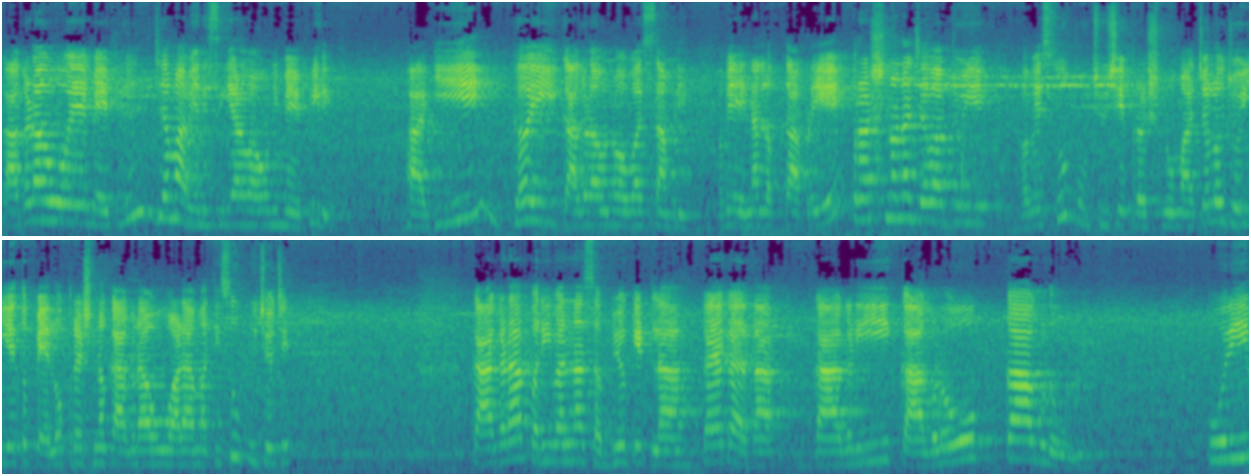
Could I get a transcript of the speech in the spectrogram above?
કાગડાઓએ મહેફિલ જમાવેલી શિયાળવાઓની મહેફિલ ભાગી ગઈ કાગડાઓનો અવાજ સાંભળી. હવે એના લગતા આપણે પ્રશ્નના જવાબ જોઈએ. હવે શું પૂછ્યું છે પ્રશ્નોમાં? ચલો જોઈએ તો પહેલો પ્રશ્ન કાગડાઓવાળામાંથી શું પૂછ્યો છે? કાગડા પરિવારના સભ્યો કેટલા? કયા કયા હતા? કાગડી, કાગડો કાગડો. પૂરી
